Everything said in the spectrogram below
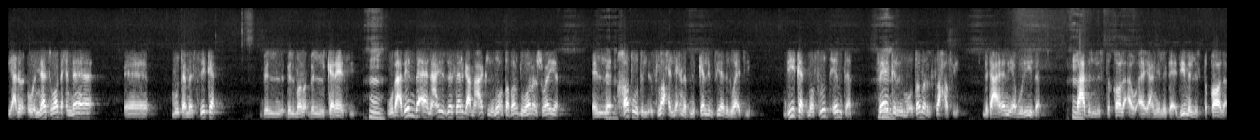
يعني والناس واضح إنها آه، متمسكة بالكراسي. وبعدين بقى أنا عايز بس أرجع معاك لنقطة برضو ورا شوية. خطوة الإصلاح اللي إحنا بنتكلم فيها دلوقتي دي كانت مفروض إمتى؟ فاكر المؤتمر الصحفي بتاع هاني أبو ريدة بعد الاستقالة أو يعني لتقديم الاستقالة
